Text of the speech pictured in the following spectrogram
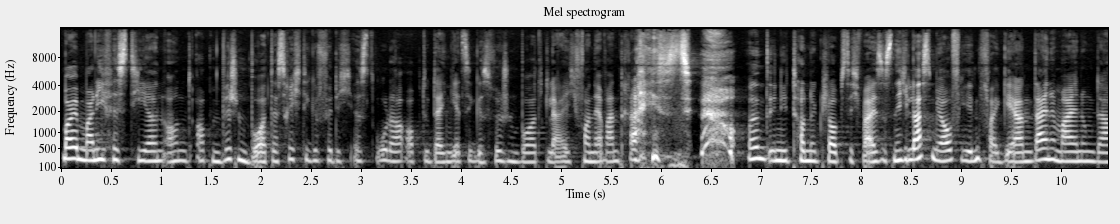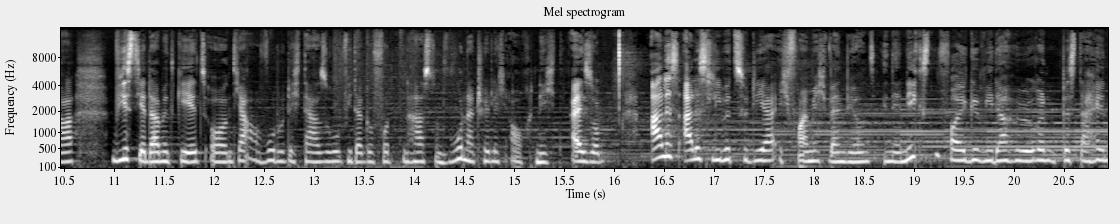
beim Manifestieren und ob ein Vision Board das Richtige für dich ist oder ob du dein jetziges Vision Board gleich von der Wand reißt und in die Tonne klopfst. Ich weiß es nicht. Lass mir auf jeden Fall gern deine Meinung da, wie es dir damit geht und ja, wo du dich da so wiedergefunden hast und wo natürlich auch nicht. Also alles, alles Liebe zu dir. Ich freue mich, wenn wir uns in der nächsten Folge wieder hören. Bis dahin,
